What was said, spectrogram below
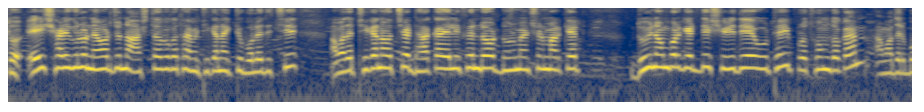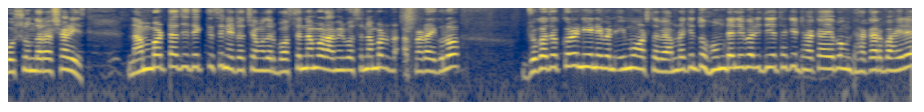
তো এই শাড়িগুলো নেওয়ার জন্য আসতে হবে কথা আমি ঠিকানা একটু বলে দিচ্ছি। আমাদের ঠিকানা হচ্ছে Dhaka Elephant Road, Noor mansion market দুই নম্বর গেট দিয়ে সিঁড়ি দিয়ে উঠেই প্রথম দোকান আমাদের বসুন্ধরা শাড়িজ নাম্বারটা যে দেখতেছেন, এটা হচ্ছে আমাদের বসের নাম্বার, আমির বসের নাম্বার, আপনারা এগুলো যোগাযোগ করে নিয়ে নেবেন ইমো হোয়াটসঅ্যাপে। আমরা কিন্তু হোম ডেলিভারি দিয়ে থাকি ঢাকা এবং ঢাকার বাইরে।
